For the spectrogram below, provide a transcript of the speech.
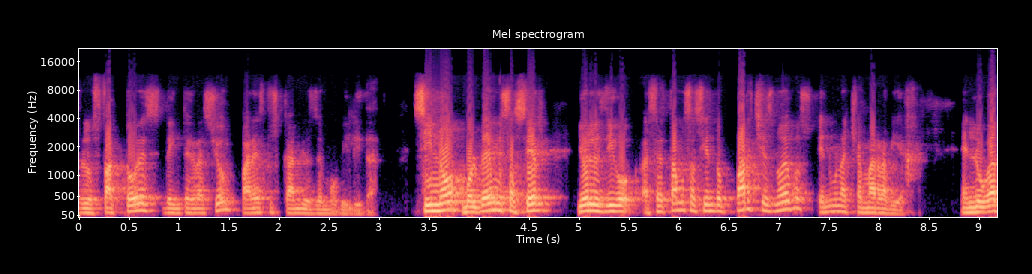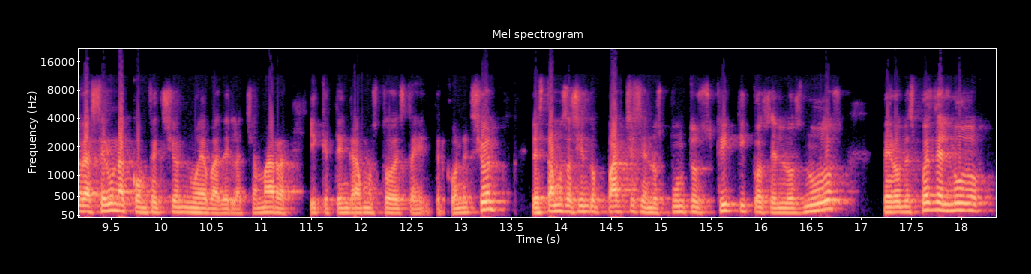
los factores de integración para estos cambios de movilidad. Si no, volvemos a hacer, yo les digo, estamos haciendo parches nuevos en una chamarra vieja. En lugar de hacer una confección nueva de la chamarra y que tengamos toda esta interconexión, le estamos haciendo parches en los puntos críticos, en los nudos, pero después del nudo,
